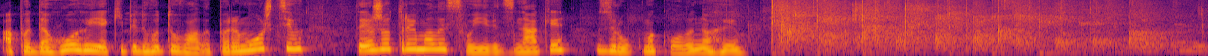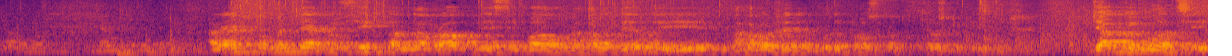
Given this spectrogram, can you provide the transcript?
А педагоги, які підготували переможців, теж отримали свої відзнаки з рук Миколи Ноги. Решту ми теж усіх, хто набрав 200 балів, нагородили і нагородження буде просто трошки пізніше. Дякую, молодці.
